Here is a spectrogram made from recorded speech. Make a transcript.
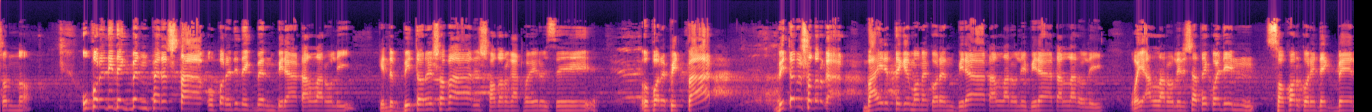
শূন্য। উপরে দিয়ে দেখবেন ফেরেস্তা উপরে দিয়ে দেখবেন বিরাট আল্লাহর অলি কিন্তু ভিতরে সবার সদরঘাট হয়ে রয়েছে। উপরে পিটপাট ভিতরে সদরঘাট। বাইরে থেকে মনে করেন বিরাট আল্লাহর অলি বিরাট আল্লাহর অলি ওই আল্লাহর অলির সাথে কয়দিন সফর করে দেখবেন,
